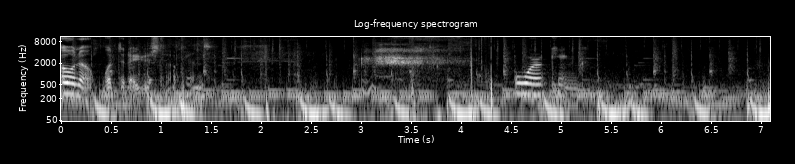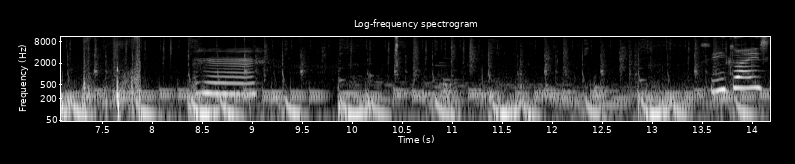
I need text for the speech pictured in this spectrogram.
Oh no, what did I just happen? Working. Hmm. See guys,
